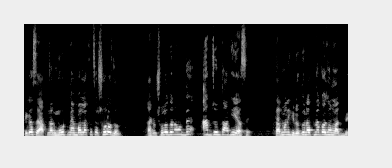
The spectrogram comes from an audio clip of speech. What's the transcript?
ঠিক আছে? আপনার মোট মেম্বার লাগতেছে ষোলো জন। এখন ষোলো জনের মধ্যে আটজন তো আগেই আছে। তার মানে কি? নতুন আপনার কয়জন লাগবে?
